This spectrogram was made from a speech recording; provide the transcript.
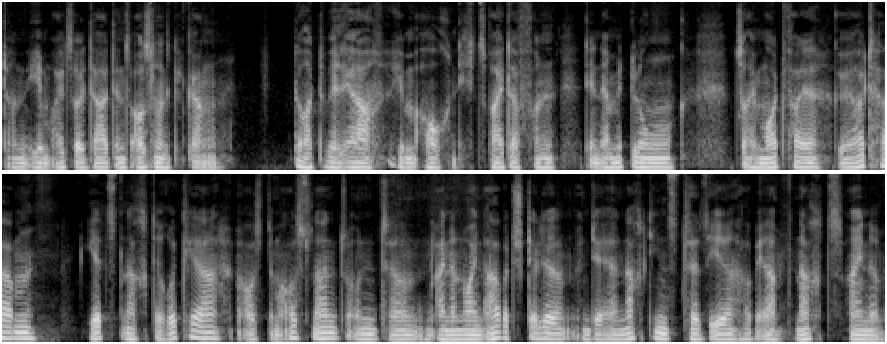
dann eben als Soldat ins Ausland gegangen. Dort will er eben auch nichts weiter von den Ermittlungen zu einem Mordfall gehört haben. Jetzt nach der Rückkehr aus dem Ausland und äh, einer neuen Arbeitsstelle, in der er Nachtdienst versehe, habe er nachts eine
